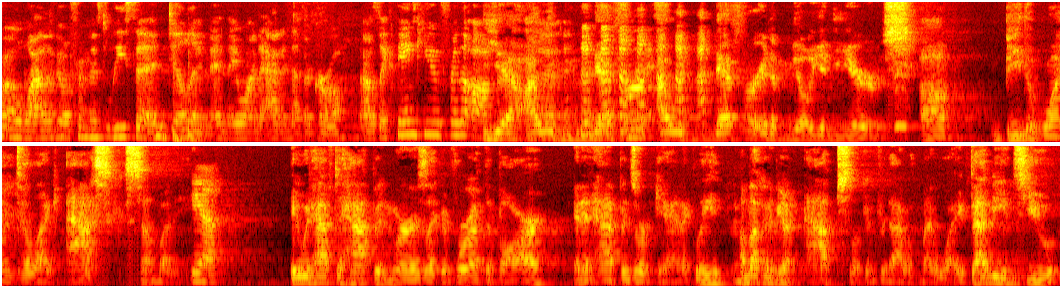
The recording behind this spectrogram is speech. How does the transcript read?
a while ago from this Lisa and Dylan, and they want to add another girl. I was like, "Thank you for the offer." Yeah, I would never, I would never in a million years um, be the one to like ask somebody. yeah, It would have to happen. Whereas, like, if we're at the bar and it happens organically, I'm not going to be on apps looking for that with my wife. That means you.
